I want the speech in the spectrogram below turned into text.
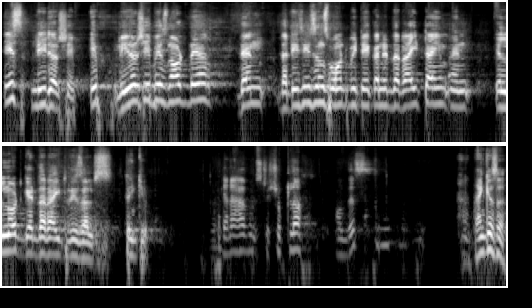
is leadership. If leadership is not there, then the decisions won't be taken at the right time and will not get the right results. Thank you. Can I have Mr. Shukla on this? Thank you, sir.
